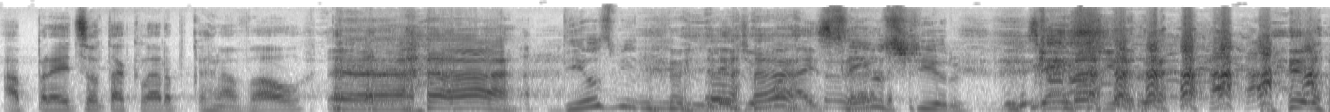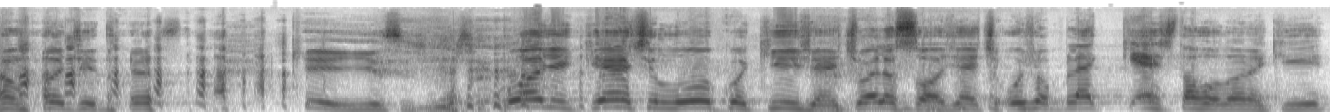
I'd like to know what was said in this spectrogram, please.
a Praia de Santa Clara pro carnaval. Deus me livre. É demais, Sem os tiros. Sem tiro. Pelo amor de Deus. Que isso, gente. Podcast louco aqui, gente. Olha só, gente. Hoje o Blackcast tá rolando aqui.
